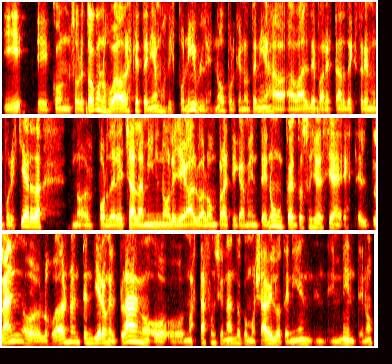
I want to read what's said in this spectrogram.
y eh, con, sobre todo con los jugadores que teníamos disponibles, ¿no? Porque no tenías a, a Valde para estar de extremo por izquierda, por derecha a Lamin no le llegaba el balón prácticamente nunca. Entonces yo decía, el plan o los jugadores no entendieron el plan o, no está funcionando como Xavi lo tenía en, mente, ¿no?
